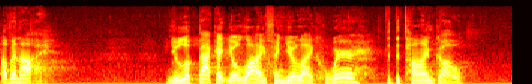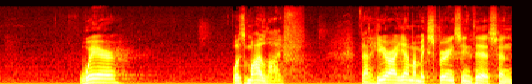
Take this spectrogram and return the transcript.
of an eye, and you look back at your life and you're like, where did the time go? Where was my life? That here I am, I'm experiencing this, and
